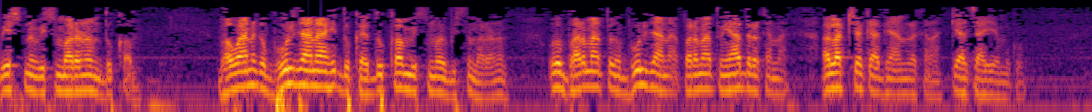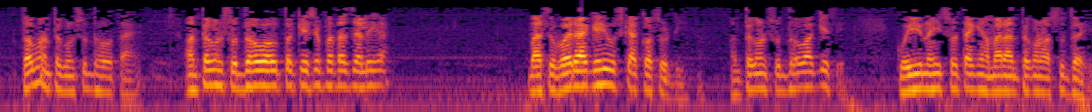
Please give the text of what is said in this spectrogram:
विष्णु विस्मरणम दुखम। भगवान को भूल जाना ही दुख है। दुखम, विष्णु विस्मरणम। वो परमात्मा को भूल जाना, परमात्मा याद रखना अलक्ष्य का ध्यान रखना, क्या चाहिए हमको? तब अंतगुण शुद्ध होता है। अंतगुण शुद्ध हुआ तो कैसे पता चलेगा? बस वैराग्य ही उसका कसोटी अंतगुण शुद्ध हुआ कैसे? कोई नहीं सोचता कि हमारा अंतगुण अशुद्ध है।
